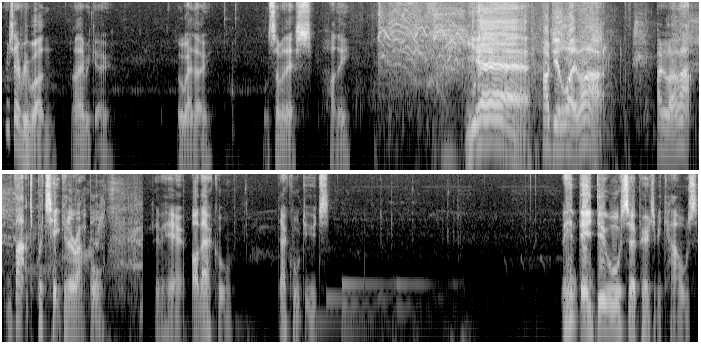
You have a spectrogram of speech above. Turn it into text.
Where's everyone? Oh, there we go. Oh, hello. What's some of this, honey? Yeah! How do you like that? How do you like that? That particular apple. It's over here. Oh, they're cool. They're cool dudes. they do also appear to be cows.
